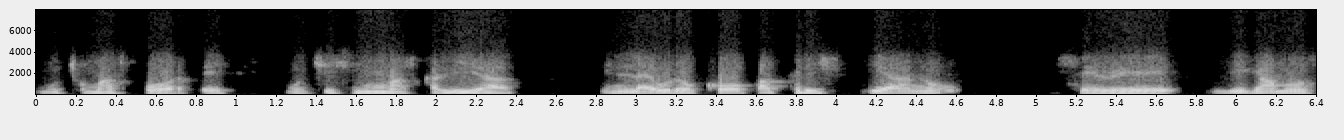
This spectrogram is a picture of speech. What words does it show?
mucho más fuerte, muchísimo más calidad. En la Eurocopa Cristiano se ve, digamos,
